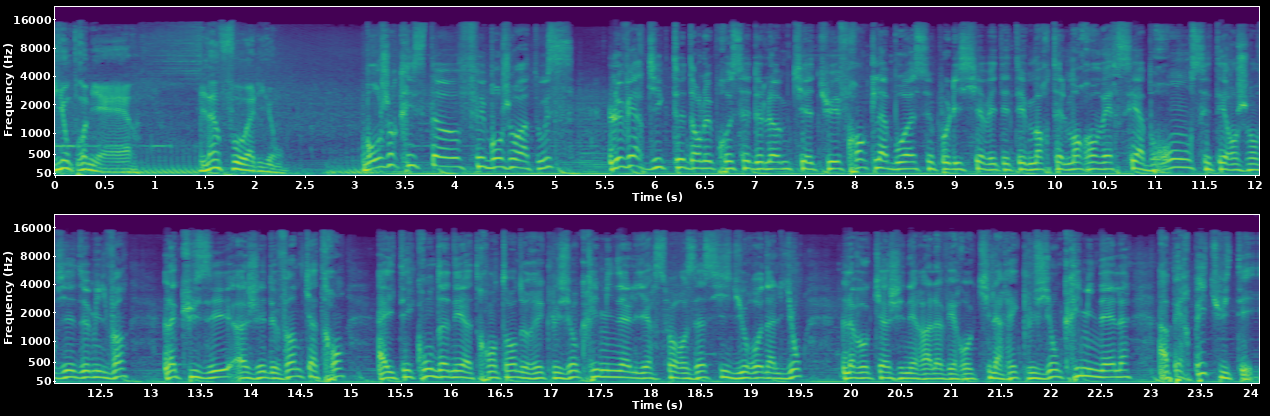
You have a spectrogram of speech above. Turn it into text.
Lyon Première, l'info à Lyon. Bonjour Christophe et bonjour à tous. Le verdict dans le procès de l'homme qui a tué Franck Labois, ce policier avait été mortellement renversé à Bron, c'était en janvier 2020. L'accusé, âgé de 24 ans, a été condamné à 30 ans de réclusion criminelle hier soir aux assises du Rhône à Lyon. L'avocat général avait requis la réclusion criminelle à perpétuité.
